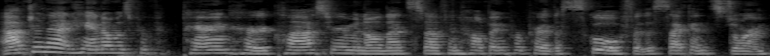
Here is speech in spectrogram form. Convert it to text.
After that, Hannah was preparing her classroom and all that stuff and helping prepare the school for the second storm.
